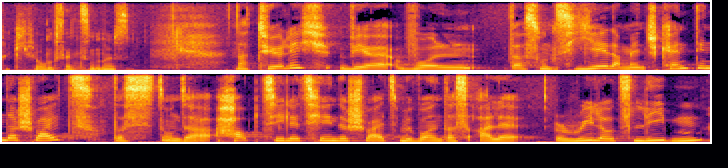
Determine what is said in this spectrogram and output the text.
wirklich umsetzen müsst? Natürlich, wir wollen, dass uns jeder Mensch kennt in der Schweiz. Das ist unser Hauptziel jetzt hier in der Schweiz. Wir wollen, dass alle Reloads lieben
